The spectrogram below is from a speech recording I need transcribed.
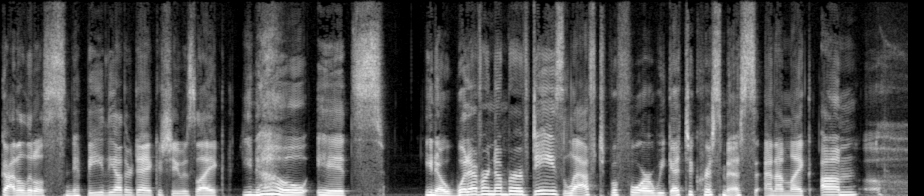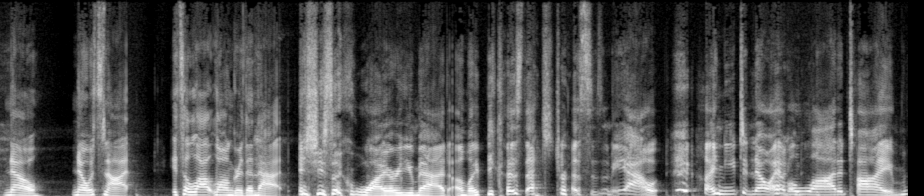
got a little snippy the other day because she was like, you know, it's you know whatever number of days left before we get to Christmas, and I'm like, um, no, no, it's not. It's a lot longer than that. And she's like, Why are you mad? I'm like, Because that stresses me out. I need to know I have a lot of time.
